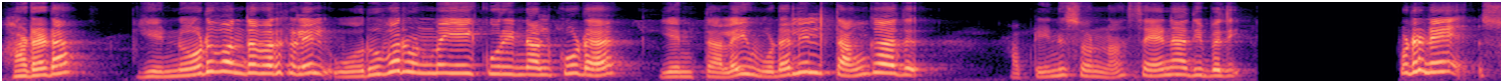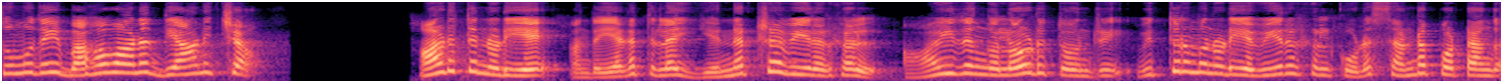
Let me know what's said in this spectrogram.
அடடா! என்னோடு வந்தவர்களில் ஒருவர் உண்மையை கூறினால் கூட என் தலை உடலில் தங்காது அப்படின்னு சொன்னான் சேனாதிபதி. உடனே சுமுதை பகவானை தியானிச்சான். அடுத்த நொடியே அந்த இடத்துல எண்ணற்ற வீரர்கள் ஆயுதங்களோடு தோன்றி வித்துருமனுடைய வீரர்கள் கூட சண்டை போட்டாங்க.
